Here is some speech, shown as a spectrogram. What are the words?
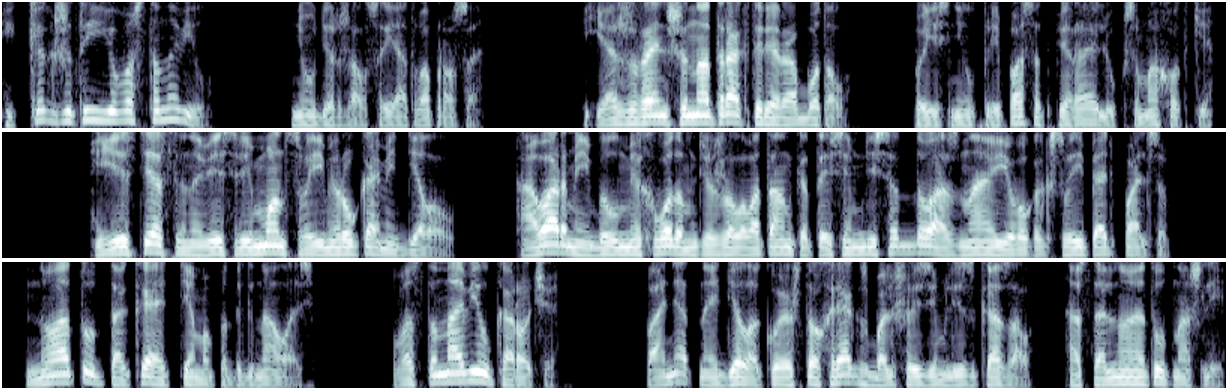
«И как же ты ее восстановил?» — не удержался я от вопроса. «Я же раньше на тракторе работал», — пояснил припас, отпирая люк самоходки. Естественно, весь ремонт своими руками делал. А в армии был мехводом тяжелого танка Т-72, знаю его как свои пять пальцев. Ну а тут такая тема подогналась. Восстановил, короче. Понятное дело, кое-что хряк с большой земли заказал. Остальное тут нашли.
